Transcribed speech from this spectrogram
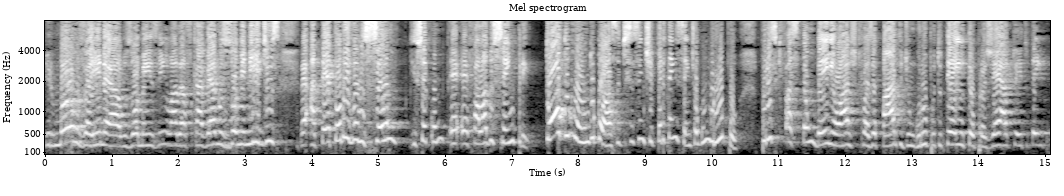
irmãos aí, né, os homenzinhos lá das cavernas, os hominídeos, né, até toda a evolução, isso é, é, é falado sempre todo mundo gosta de se sentir pertencente a algum grupo. Por isso que faz tão bem, eu acho, tu fazer parte de um grupo, tu tem o teu projeto, tu, tem,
